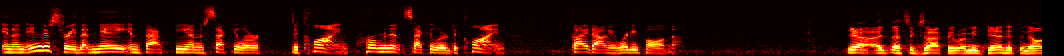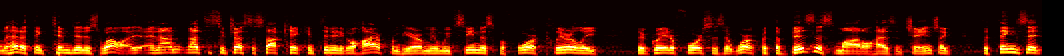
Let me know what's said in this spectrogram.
in an industry that may in fact be on a secular decline, permanent secular decline. Guy Adami, where do you fall on that? Yeah, that's exactly right. I mean, Dan hit the nail on the head. I think Tim did as well. And I'm not to suggest the stock can't continue to go higher from here. I mean, we've seen this before. Clearly, there are greater forces at work, but the business model hasn't changed. Like the things that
